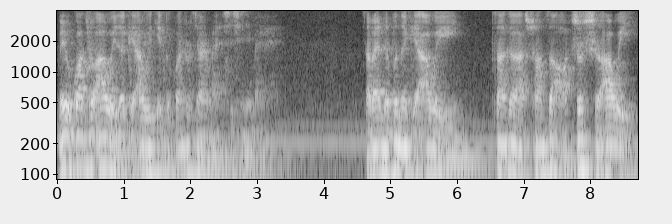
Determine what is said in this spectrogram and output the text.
没有关注阿伟的，给阿伟点个关注，家人们，谢谢你们。咱们能不能给阿伟赞个双赞啊？支持阿伟，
